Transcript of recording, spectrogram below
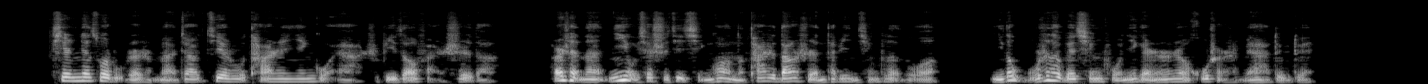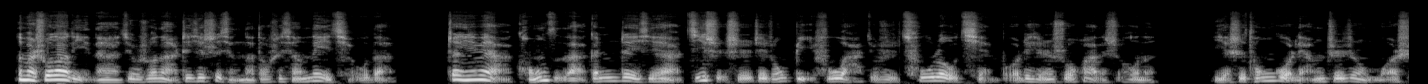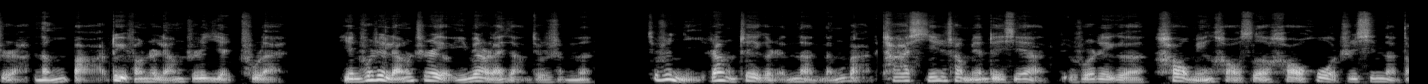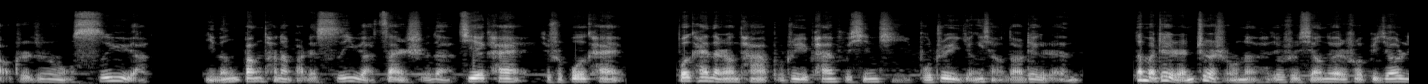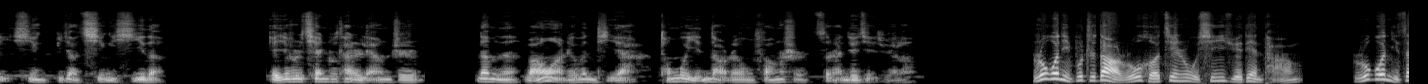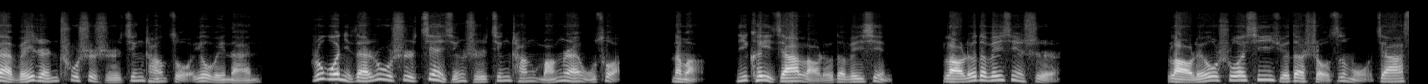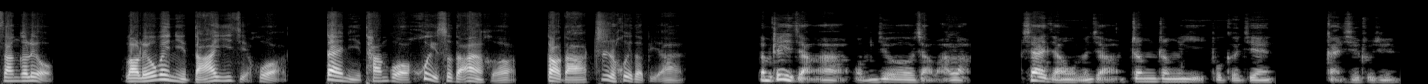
替人家做主这是什么？叫介入他人因果呀，是必遭反噬的。而且呢，你有些实际情况呢，他是当事人，他比你清楚得多，你都不是特别清楚，你给人这胡扯什么呀？对不对？那么说到底呢，就是说呢，这些事情呢，都是向内求的。正因为啊，孔子啊，跟这些啊，即使是这种鄙夫啊，就是粗陋浅薄这些人说话的时候呢，也是通过良知这种模式啊，能把对方的良知引出来。引出这良知有一面来讲，就是什么呢？就是你让这个人呢，能把他心上面这些啊，比如说这个好名好色好货之心呢，导致这种私欲啊。你能帮他呢，把这私欲啊暂时的揭开，就是拨开，拨开呢，让他不至于攀附心体，不至于影响到这个人。那么这个人这时候呢，他就是相对来说比较理性、比较清晰的，也就是牵出他的良知。那么呢，往往这个问题啊，通过引导这种方式，自然就解决了。如果你不知道如何进入心学殿堂，如果你在为人处事时经常左右为难。如果你在入世践行时经常茫然无措，那么你可以加老刘的微信老刘的微信是老刘说新学的首字母加三个六，老刘为你答疑解惑，带你趟过晦涩的暗河，到达智慧的彼岸。那么这一讲啊，我们就讲完了。下一讲我们讲争争议不隔间。感谢诸君。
